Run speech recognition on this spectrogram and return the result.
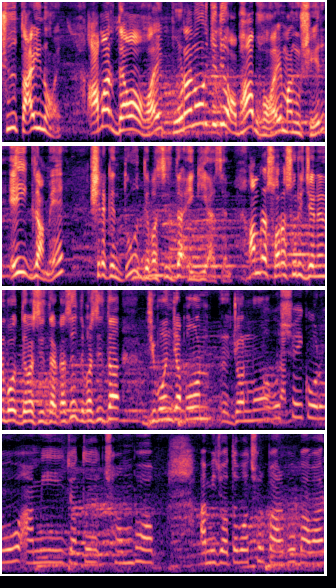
শুধু তাই নয়, আবার দেওয়া হয়, পোড়ানোর যদি অভাব হয় মানুষের এই গ্রামে, সেটা কিন্তু দেবাশিসদা এগিয়ে আসেন। আমরা সরাসরি জেনে নেব দেবাশিসদার কাছে। দেবাশিসদা, জীবনযাপন, জন্ম অবশ্যই করব। আমি যত সম্ভব, আমি যত বছর পারব বাবার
